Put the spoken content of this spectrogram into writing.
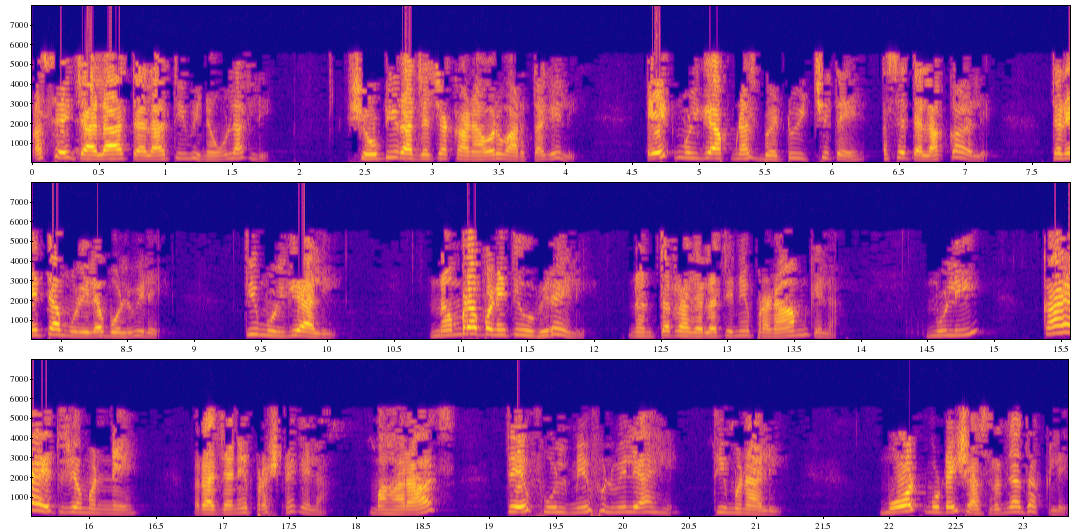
असे ज्याला त्याला ती विनवू लागली. शेवटी राजाच्या कानावर वार्ता गेली. एक मुलगी आपणास भेटू इच्छिते असे त्याला कळले. त्याने त्या मुलीला बोलविले. ती मुलगी आली. नम्रपणे ती उभी राहिली. नंतर राजाला तिने प्रणाम केला. मुली काय आहे तुझे म्हणणे? राजाने प्रश्न केला. महाराज ते फूल मी फुलविले आहे. ती म्हणाली मोठमोठे शास्त्रज्ञ धकले.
